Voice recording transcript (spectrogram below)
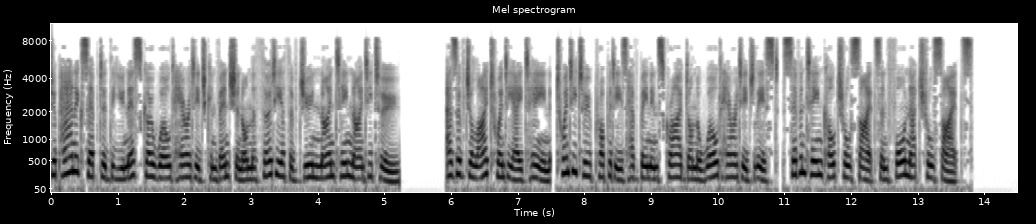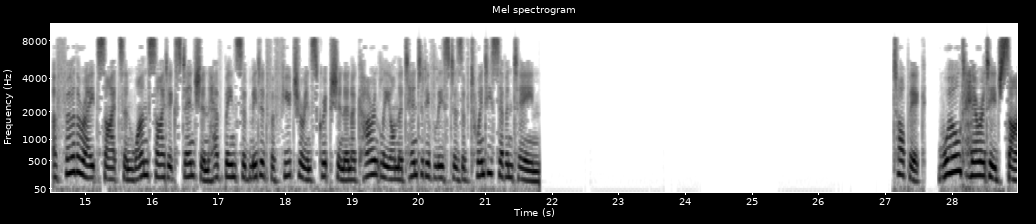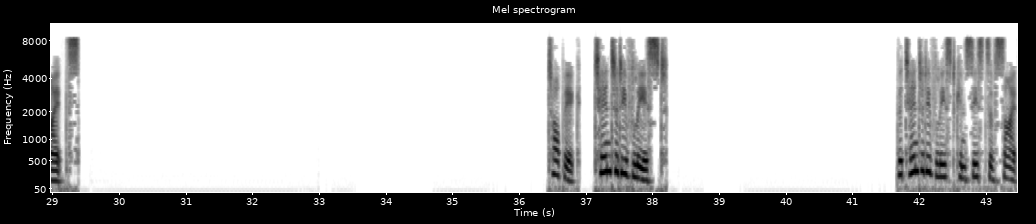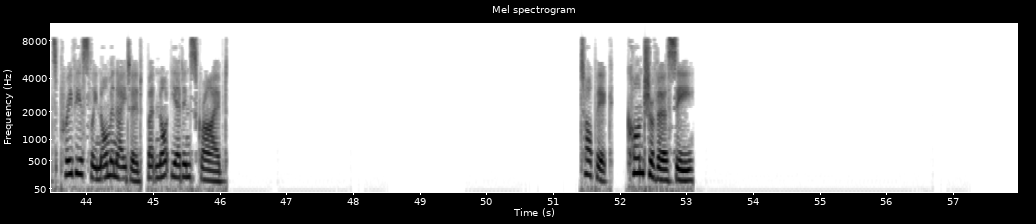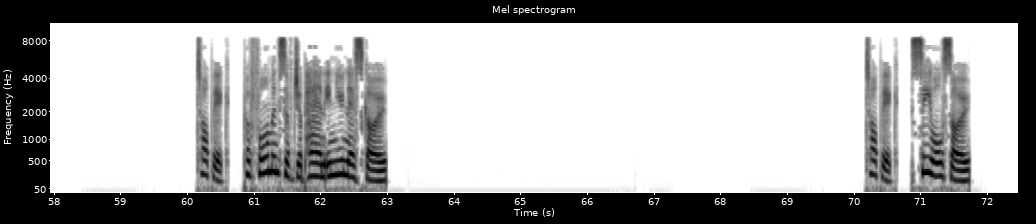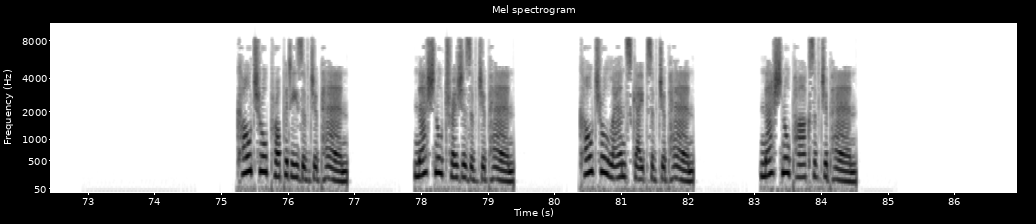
Japan accepted the UNESCO World Heritage Convention on 30 June 1992. As of July 2018, 22 properties have been inscribed on the World Heritage List, 17 cultural sites and 4 natural sites. A further eight sites and one site extension have been submitted for future inscription and are currently on the tentative list as of 2017. Topic: World Heritage Sites. Topic: Tentative list. The tentative list consists of sites previously nominated, but not yet inscribed. Topic: Controversy. Topic: Performance of Japan in UNESCO. Topic: See also. Cultural properties of Japan. National treasures of Japan. Cultural landscapes of Japan. National parks of Japan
